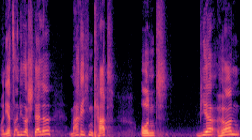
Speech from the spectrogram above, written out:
Und jetzt an dieser Stelle mache ich einen Cut und wir hören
